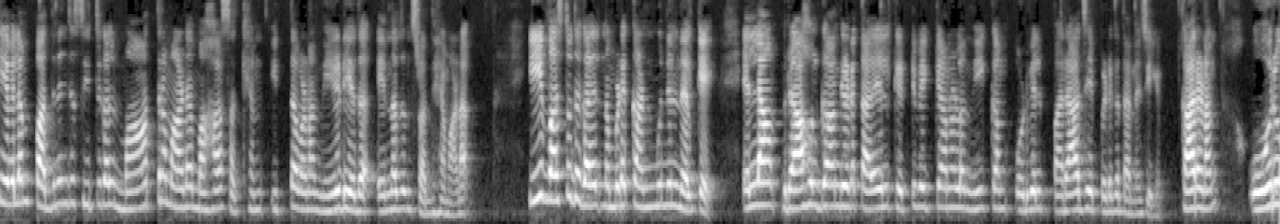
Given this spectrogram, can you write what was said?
കേവലം പതിനഞ്ച് സീറ്റുകൾ മാത്രമാണ് മഹാസഖ്യം ഇത്തവണ നേടിയത് എന്നതും ശ്രദ്ധേയമാണ്. ഈ വസ്തുതകൾ നമ്മുടെ കൺമുന്നിൽ നിൽക്കെ എല്ലാം രാഹുൽ ഗാന്ധിയുടെ തലയിൽ കെട്ടിവെക്കാനുള്ള നീക്കം ഒടുവിൽ പരാജയപ്പെടുക തന്നെ ചെയ്യും. കാരണം ഓരോ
